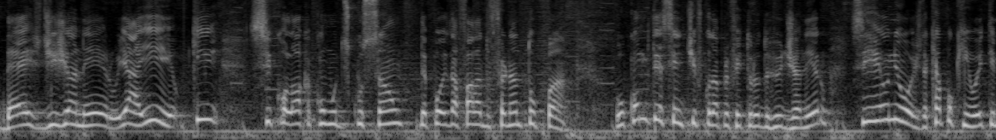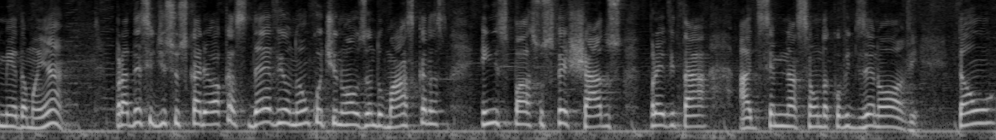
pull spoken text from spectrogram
10 de janeiro. E aí, o que se coloca como discussão depois da fala do Fernando Tupan? O Comitê Científico da Prefeitura do Rio de Janeiro se reúne hoje, daqui a pouquinho, 8h30 da manhã, para decidir se os cariocas devem ou não continuar usando máscaras em espaços fechados para evitar a disseminação da Covid-19. Então,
